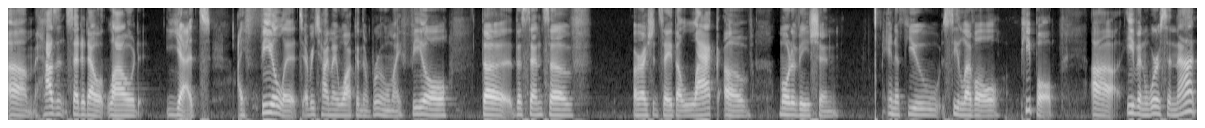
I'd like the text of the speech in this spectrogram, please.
um, hasn't said it out loud yet. I feel it every time I walk in the room. I feel the the sense of, or I should say, the lack of motivation in a few C level people. Uh, even worse in that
